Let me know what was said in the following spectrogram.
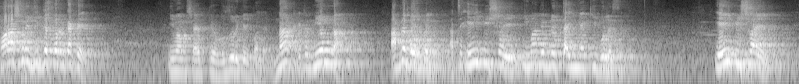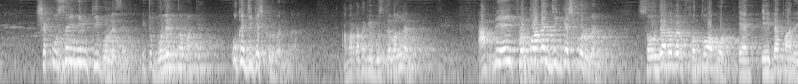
সরাসরি জিজ্ঞেস করেন কাকে? ইমাম সাহেবকে, হুজুরকেই বলেন। না, এটা নিয়ম না। আপনি বলবেন আচ্ছা এই বিষয়ে ইমাম ইবনে তাইমিয়া কি বলেছে? এই বিষয়ে শেখ উসাইমিন কি বলেছেন? একটু বলেন তো আমাকে। ওকে জিজ্ঞেস করবেন না। আমার কথা কি বুঝতে পারলেন? আপনি এই ফতোয়াটাই জিজ্ঞেস করবেন। সৌদি আরবের ফতোয়া বোর্ড এই ব্যাপারে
